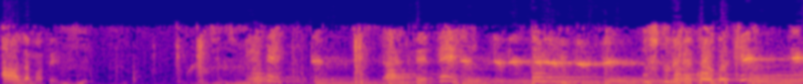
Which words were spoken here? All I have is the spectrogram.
Ağlama benim. Bebek. Güzel bebek. Uslu bebek ol bakayım.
